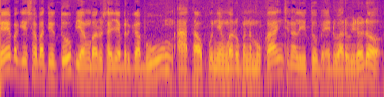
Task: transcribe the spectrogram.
Oke bagi sobat YouTube yang baru saja bergabung ataupun yang baru menemukan channel YouTube Edward Widodo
